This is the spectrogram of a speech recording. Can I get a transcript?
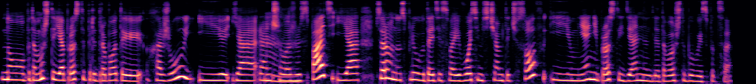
но потому что я просто перед работой хожу, и я раньше mm. ложусь спать, и я все равно сплю вот эти свои 8 с чем-то часов, и мне они просто идеальны для того, чтобы выспаться.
